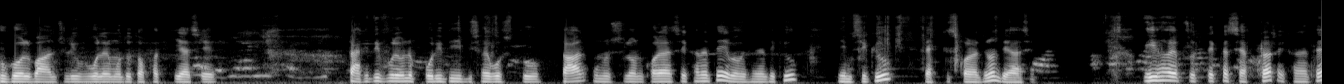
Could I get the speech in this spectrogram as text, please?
ভূগোল বা আঞ্চলিক ভূগোলের মধ্যে তফাৎ কি আছে? প্রাকৃতিক ভূগোলের পরিধি, বিষয়বস্তু তার অনুশীলন করা আছে এখানেতে এবং এখানে থেকেও এমসিকিউ প্র্যাকটিস করার জন্য দেওয়া আছে। এইভাবে প্রত্যেকটা চ্যাপ্টার এখানেতে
